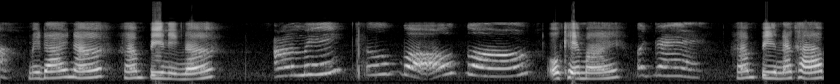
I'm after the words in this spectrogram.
บไม่ได้นะ ห้ามปีนอีกนะอันนี้ลูกหมาหมา โอ เคไหมโอเคห้ามปีนนะครับ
